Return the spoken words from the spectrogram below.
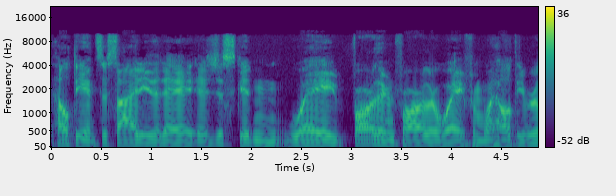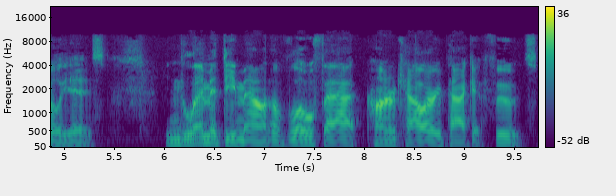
healthy in society today is just getting way farther and farther away from what healthy really is limit the amount of low fat, 100 calorie packet foods.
